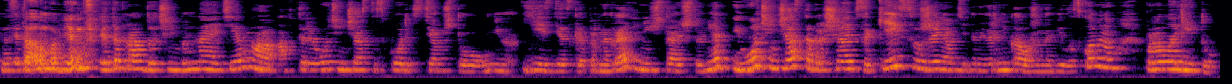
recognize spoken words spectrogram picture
Настал это, момент. это правда очень больная тема. Авторы очень часто спорят с тем, что у них есть детская порнография, они считают, что нет. И очень часто обращаются к кейсу, Женя, он тебе наверняка уже набила скомину, про Лолиту.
